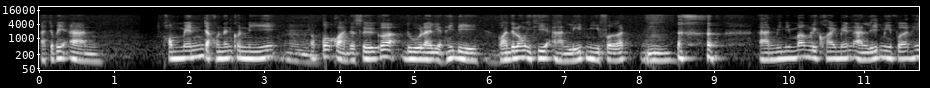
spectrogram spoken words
อาจจะไปอ่านคอมเมนต์จากคนนั้นคนนี้อืมแล้วก็ก่อนจะซื้อก็ดูรายละเอียดให้ดี ก่อนจะลงอีกทีอ่าน read me first อืมอ่าน minimum requirement อ่าน read me first ให้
